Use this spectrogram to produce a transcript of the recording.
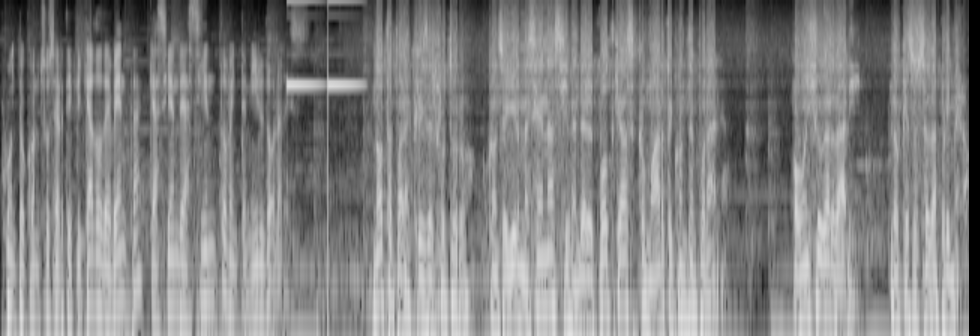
junto con su certificado de venta que asciende a 120 mil dólares. Nota para Cris del futuro. Conseguir mecenas y vender el podcast como arte contemporáneo. O un sugar daddy. Lo que suceda primero.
